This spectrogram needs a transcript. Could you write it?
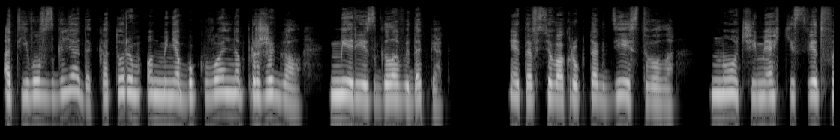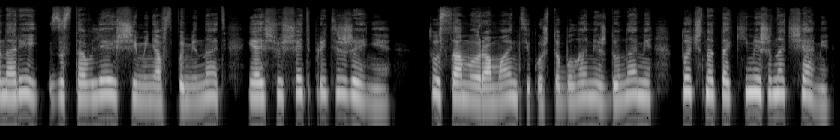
от его взгляда, которым он меня буквально прожигал, меряя с головы до пят. Это все вокруг так действовало. Ночи, мягкий свет фонарей, заставляющий меня вспоминать и ощущать притяжение. Ту самую романтику, что была между нами точно такими же ночами,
